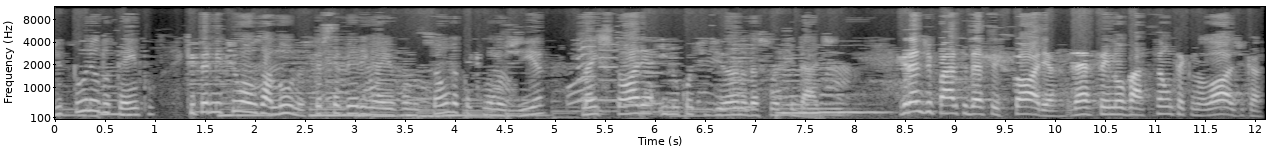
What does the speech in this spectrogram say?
de túnel do tempo, que permitiu aos alunos perceberem a evolução da tecnologia na história e no cotidiano da sua cidade. Grande parte dessa história, dessa inovação tecnológica,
